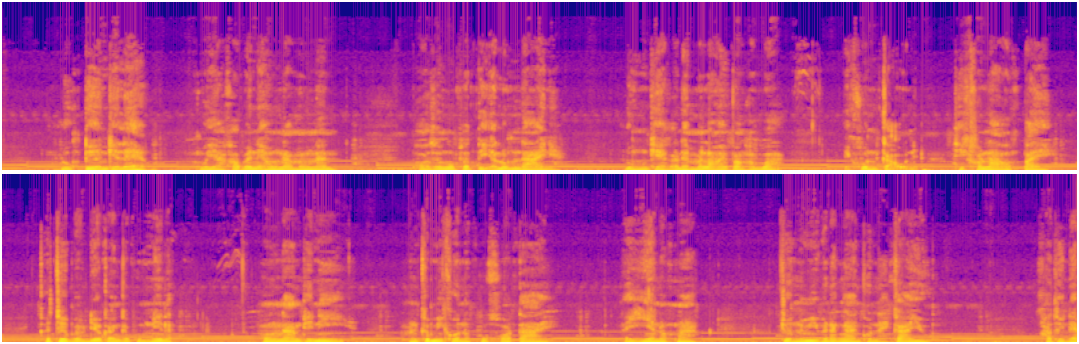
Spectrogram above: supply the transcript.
ๆลุงเตือนแกแล้วว่าอย่าเข้าไปในห้องน้ำห้องนั้น พอสงบสติอารมณ์ได้เนี่ยลุงแกก็ได้มาเล่าให้ฟังครับว่าไอ้คนเก่าเนี่ยที่เขาลาออกไป ก็เจอแบบเดียวกันกับผมนี่แหละ ห้องน้ำที่นี่ มันก็มีคนเอาผูกคอตายไอเฮียนมากๆ จนไม่มีพนักงานคนไหนกล้าอยู่ เขาถึงได้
